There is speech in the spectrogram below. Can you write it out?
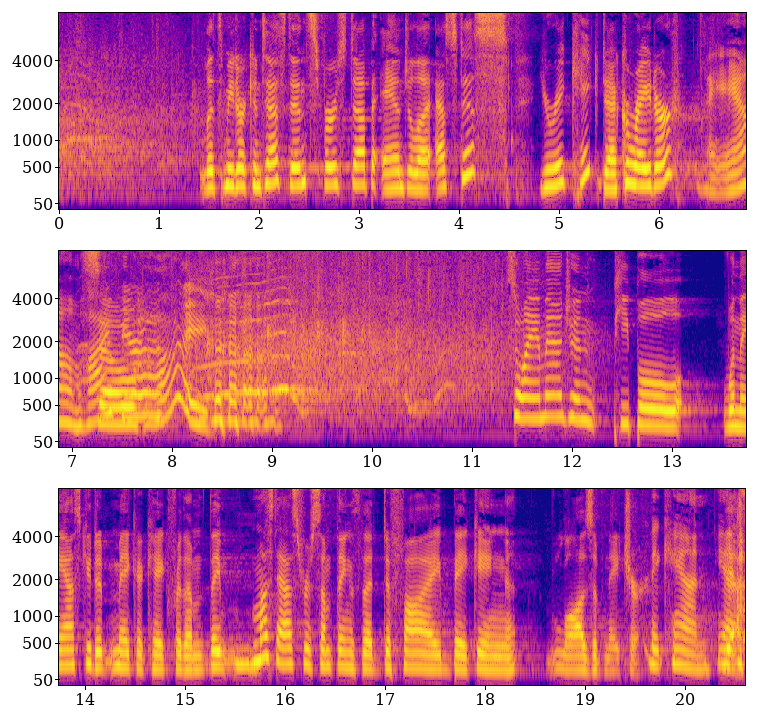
Let's meet our contestants. First up, Angela Estes. You're a cake decorator. I am. Hi, so, Vera. Hi. so I imagine people, when they ask you to make a cake for them, they must ask for some things that defy baking laws of nature. They can, yes.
